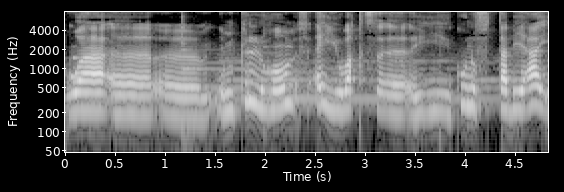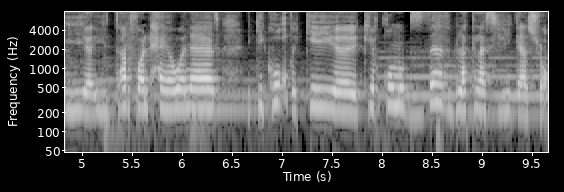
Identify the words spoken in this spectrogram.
ويمكن آه، آه، لهم في أي وقت آه، يكونوا في الطبيعة يتعرفوا على الحيوانات كيقوموا بزاف ب la classification.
